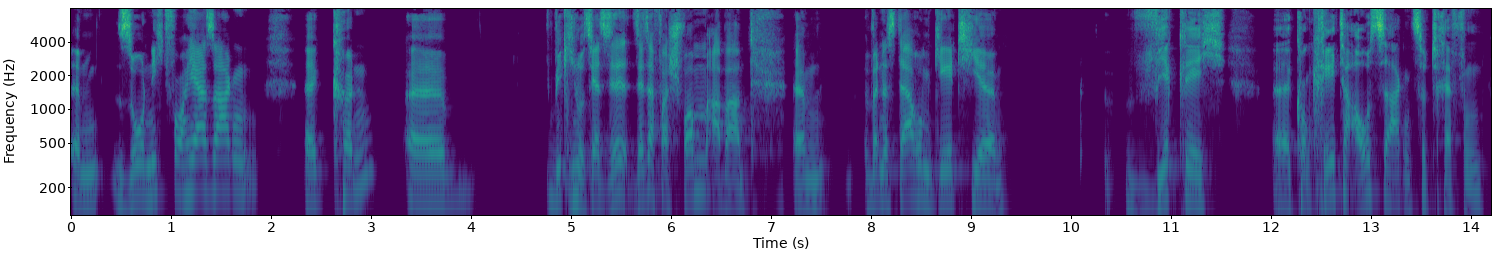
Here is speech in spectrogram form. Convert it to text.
ähm, so nicht vorhersagen äh, können. Äh, wirklich nur sehr, sehr, sehr, sehr verschwommen, aber ähm, wenn es darum geht, hier wirklich äh, konkrete Aussagen zu treffen,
